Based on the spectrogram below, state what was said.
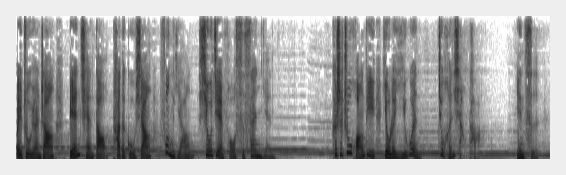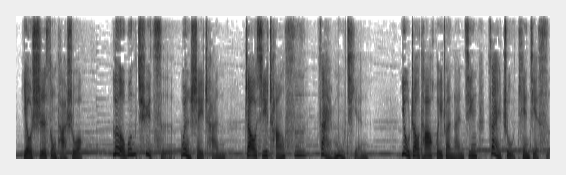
被朱元璋贬遣到他的故乡凤阳修建佛寺三年。可是朱皇帝有了疑问，就很想他，因此有诗送他说：“乐翁去此问谁禅？朝夕长思在目前。”又召他回转南京，再住天界寺。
